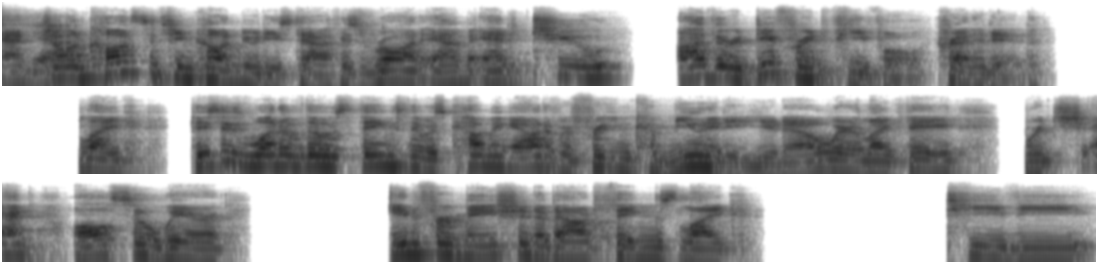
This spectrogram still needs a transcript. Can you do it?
And Yeah. John Constantine continuity staff is Rod M and two other different people credited. Like, this is one of those things that was coming out of a freaking community, you know, where like they were, ch- and also where information about things like TV,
